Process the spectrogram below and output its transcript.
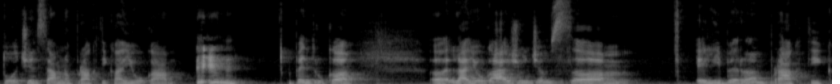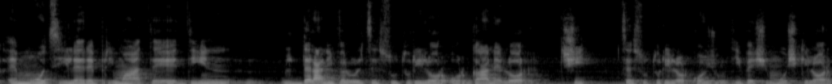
tot ce înseamnă practica yoga, pentru că uh, la yoga ajungem să eliberăm practic emoțiile reprimate din, de la nivelul țesuturilor, organelor și țesuturilor conjunctive și mușchilor.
